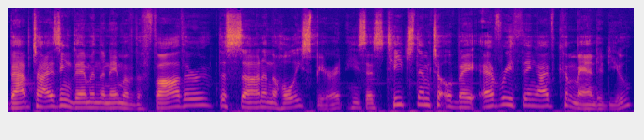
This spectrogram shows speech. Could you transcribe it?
baptizing them in the name of the Father, the Son, and the Holy Spirit. He says, Teach them to obey everything I've commanded you.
